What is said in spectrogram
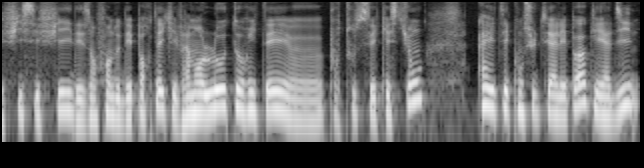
fils et filles des enfants de déportés, qui est vraiment l'autorité pour toutes ces questions, a été consulté à l'époque et a dit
